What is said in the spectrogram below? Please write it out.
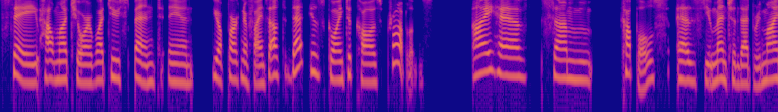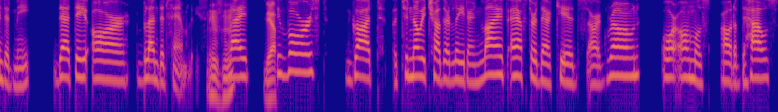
say how much or what you spent and your partner finds out, that is going to cause problems. I have some couples, as you mentioned, that reminded me that they are blended families, Mhm. right? Yep. Divorced, got to know each other later in life after their kids are grown or almost out of the house.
